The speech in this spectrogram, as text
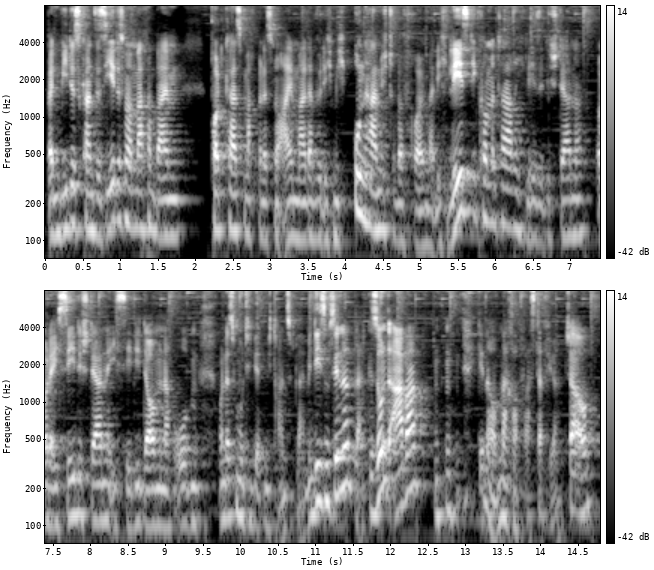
Bei den Videos kannst du es jedes Mal machen. Beim Podcast macht man das nur einmal. Da würde ich mich unheimlich drüber freuen, weil ich lese die Kommentare, ich lese die Sterne oder ich sehe die Sterne, ich sehe die Daumen nach oben und das motiviert mich dran zu bleiben. In diesem Sinne, bleib gesund, aber genau, mach auch was dafür. Ciao.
